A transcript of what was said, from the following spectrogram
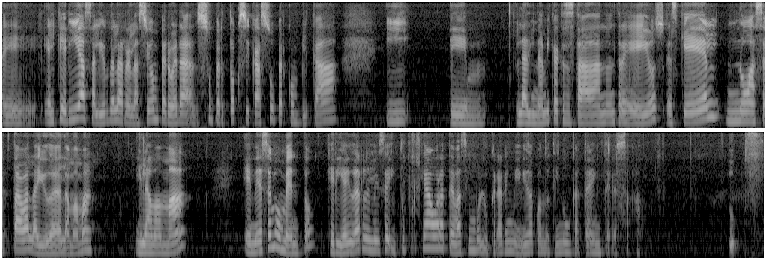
Eh, él quería salir de la relación, pero era súper tóxica, súper complicada y em, la dinámica que se estaba dando entre ellos es que él no aceptaba la ayuda de la mamá. Y la mamá en ese momento quería ayudarle y le dice, ¿y tú por qué ahora te vas a involucrar en mi vida cuando a ti nunca te ha interesado? Ups,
